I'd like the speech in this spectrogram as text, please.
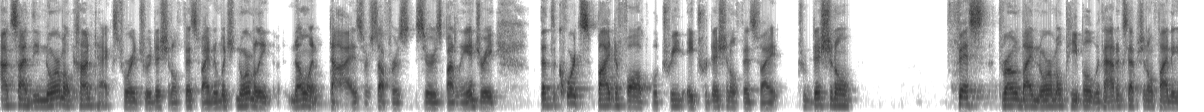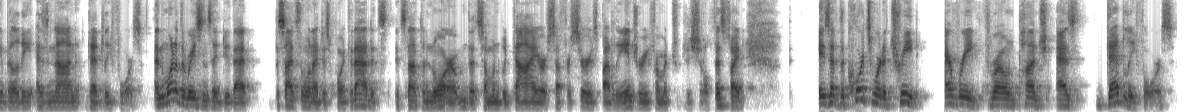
outside the normal context for a traditional fistfight in which normally no one dies or suffers serious bodily injury, that the courts by default will treat a traditional fistfight, traditional fists thrown by normal people without exceptional fighting ability as non-deadly force. And one of the reasons they do that besides the one I just pointed out, it's it's not the norm that someone would die or suffer serious bodily injury from a traditional fistfight. Is if the courts were to treat every thrown punch as deadly force,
